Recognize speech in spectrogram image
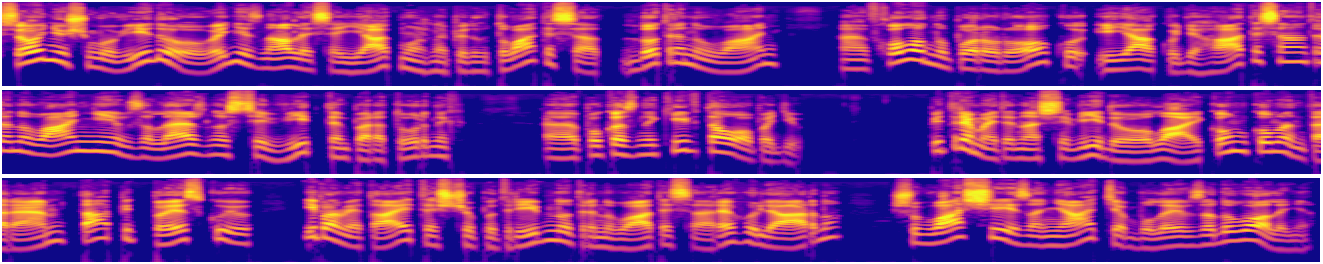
В сьогоднішньому відео ви дізналися, як можна підготуватися до тренувань в холодну пору року і як одягатися на тренуванні в залежності від температурних показників та опадів. Підтримайте наше відео лайком, коментарем та підпискою, і пам'ятайте, що потрібно тренуватися регулярно, щоб ваші заняття були в задоволення.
